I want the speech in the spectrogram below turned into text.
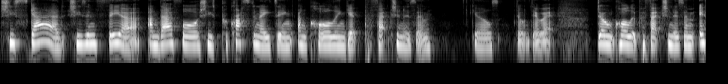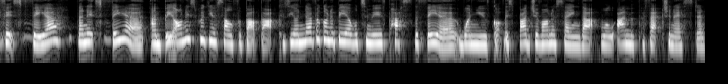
she's scared, she's in fear, and therefore she's procrastinating and calling it perfectionism. Girls, don't do it don't call it perfectionism. If it's fear, then it's fear. And be honest with yourself about that because you're never going to be able to move past the fear when you've got this badge of honor saying that, well, I'm a perfectionist and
